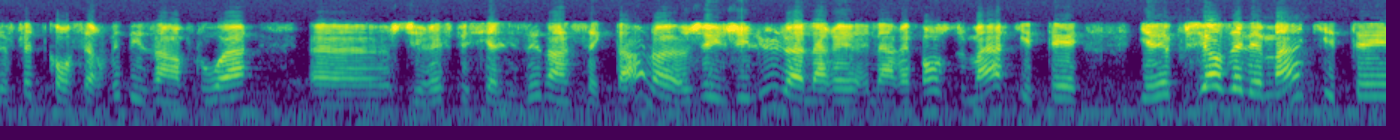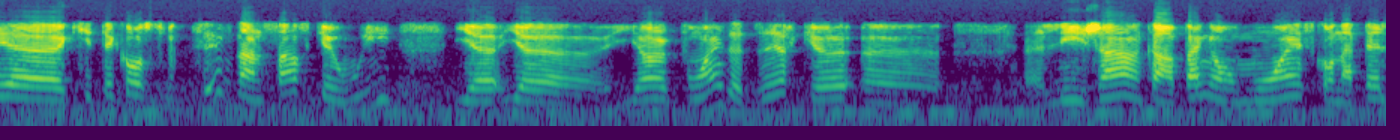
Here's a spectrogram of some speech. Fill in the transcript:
le fait de conserver des emplois, je dirais, spécialisés dans le secteur. J'ai lu la, la, réponse du maire qui était il y avait plusieurs éléments qui étaient constructifs dans le sens que oui, il y a un point de dire que les gens en campagne ont moins ce qu'on appelle,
